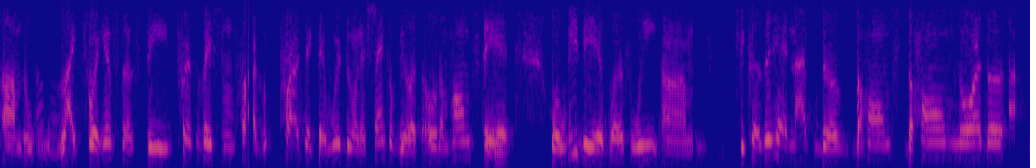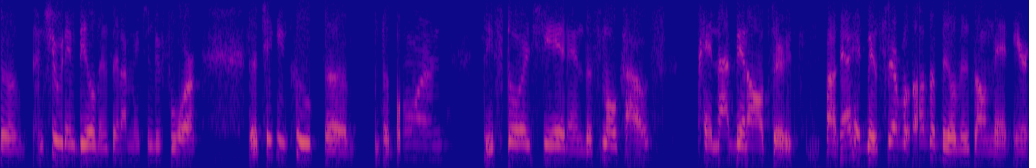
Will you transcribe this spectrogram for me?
Um, the, okay. Like for instance, the preservation prog- project that we're doing in Shankleville at the Odom Homestead, what we did was we um, because it had not the the homes the home nor the the contributing buildings that I mentioned before, the chicken coop, the the barn, the storage shed, and the smokehouse had not been altered. Uh, there had been several other buildings on that area,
